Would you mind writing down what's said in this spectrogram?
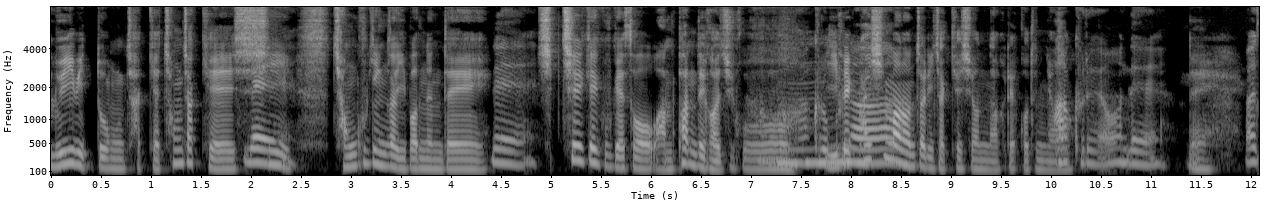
루이비통 자켓 청자켓이 네. 전국인가 입었는데 네. 17개국에서 완판돼 가지고 아, 280만 원짜리 자켓이었나 그랬거든요. 아 그래요? 네. 네. 맞아요.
